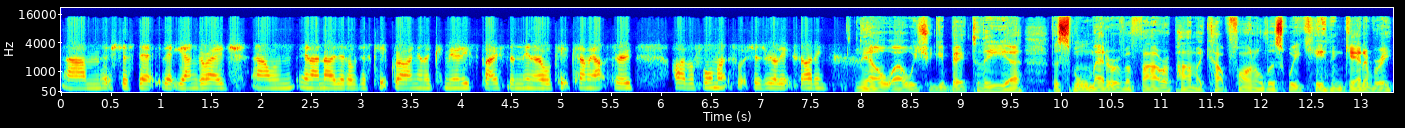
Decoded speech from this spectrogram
Um, it's just that, that younger age, um, and I know that it'll just keep growing in the community space, and then it'll keep coming up through high performance, which is really exciting. Now uh, we should get back to the uh, the small matter of a Farah Palmer Cup final this weekend in Canterbury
